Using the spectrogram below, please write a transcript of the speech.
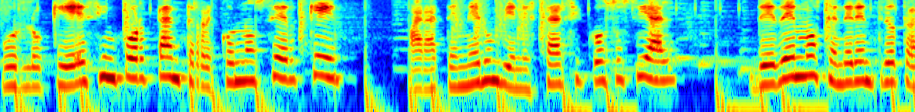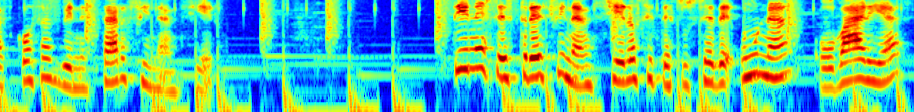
por lo que es importante reconocer que para tener un bienestar psicosocial debemos tener entre otras cosas bienestar financiero. Tienes estrés financiero si te sucede una o varias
